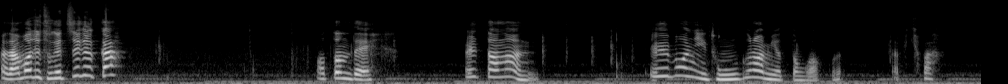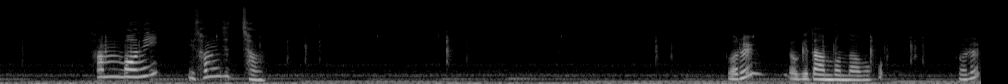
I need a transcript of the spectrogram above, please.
아, 나머지 두 개 찍을까? 어떤데? 일단은 1번이 동그라미였던 것 같고요. 야, 비켜봐. 3번이 이 삼지창. 이거를 여기다 한번 놔보고 이거를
